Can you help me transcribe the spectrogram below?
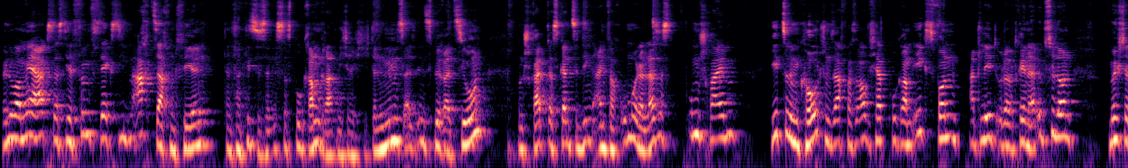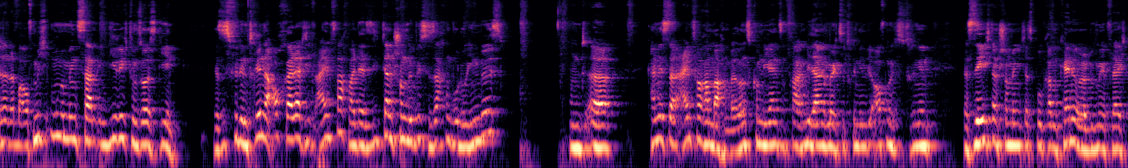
Wenn du aber merkst, dass dir 5, 6, 7, 8 Sachen fehlen, dann vergiss es, dann ist das Programm gerade nicht richtig. Dann nimm es als Inspiration und schreib das ganze Ding einfach um oder lass es umschreiben. Geh zu einem Coach und sag, pass auf, ich habe Programm X von Athlet oder Trainer Y, möchte das aber auf mich umgemünzt haben, in die Richtung soll es gehen. Das ist für den Trainer auch relativ einfach, weil der sieht dann schon gewisse Sachen, wo du hin willst und äh, kann es dann einfacher machen, weil sonst kommen die ganzen Fragen, wie lange möchtest du trainieren, wie oft möchtest du trainieren. Das sehe ich dann schon, wenn ich das Programm kenne oder du mir vielleicht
